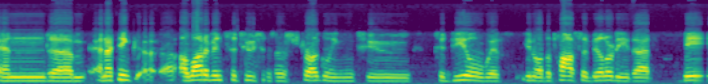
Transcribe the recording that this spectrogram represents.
and um, and I think a lot of institutions are struggling to to deal with you know the possibility that being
